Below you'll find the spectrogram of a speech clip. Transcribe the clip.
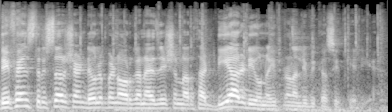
defence research and development organisation अर्थात डीआरडीओनं ही प्रणाली विकसित केली आहे.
